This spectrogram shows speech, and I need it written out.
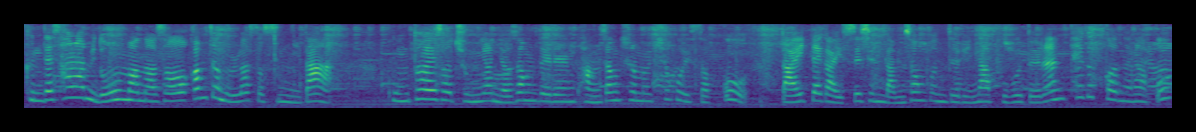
근데 사람이 너무 많아서 깜짝 놀랐었습니다. 공터에서 중년 여성들은 광장춤을 추고 있었고 나이대가 있으신 남성분들이나 부부들은 태극권을 하고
